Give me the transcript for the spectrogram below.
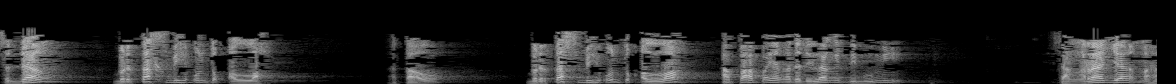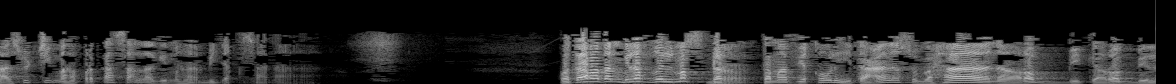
Sedang bertasbih untuk Allah atau bertasbih untuk Allah apa-apa yang ada di langit di bumi Sang Raja Maha Suci, Maha Perkasa lagi Maha Bijaksana. Wataratan bilafzil masdar kama fi qawlihi ta'ala subhana rabbika rabbil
